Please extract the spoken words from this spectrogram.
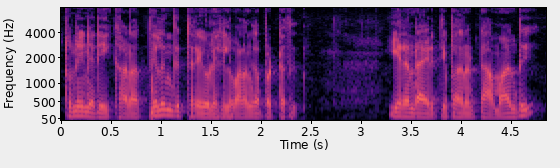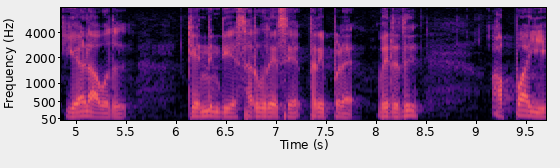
துணை நடிகைக்கான தெலுங்கு திரையுலகில் வழங்கப்பட்டது. இரண்டாயிரத்தி பதினெட்டாம் ஆண்டு ஏழாவது தென்னிந்திய சர்வதேச திரைப்பட விருது அப்பாயி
